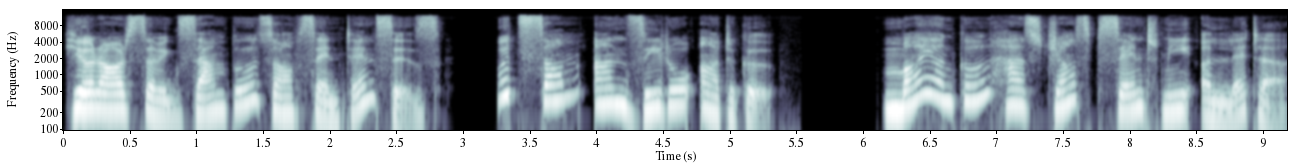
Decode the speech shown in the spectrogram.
Here are some examples of sentences with some and zero article. My uncle has just sent me a letter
